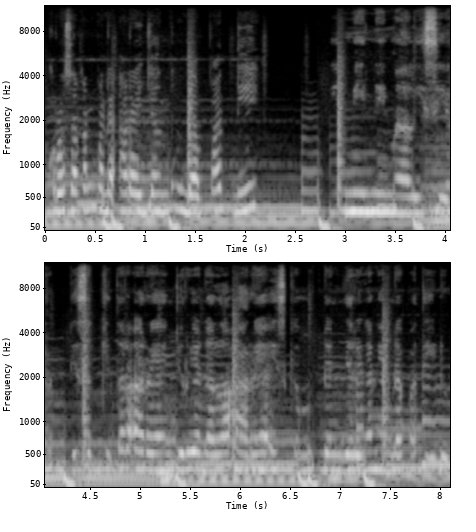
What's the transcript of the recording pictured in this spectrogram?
kerusakan pada area jantung dapat di minimalisir. Di sekitar area injuri adalah area iskemik dan jaringan yang dapat hidup.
